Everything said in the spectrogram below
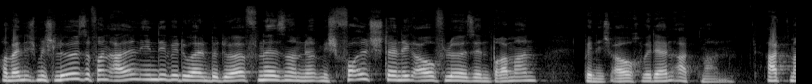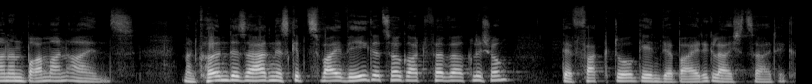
Und wenn ich mich löse von allen individuellen Bedürfnissen und mich vollständig auflöse in Brahman, bin ich auch wieder in Atman. Atman und Brahman eins. Man könnte sagen, es gibt zwei Wege zur Gottverwirklichung. De facto gehen wir beide gleichzeitig.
